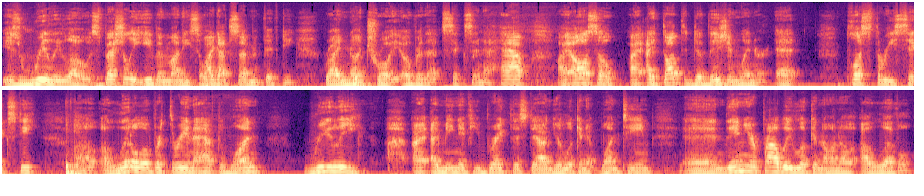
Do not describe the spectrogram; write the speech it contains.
is really low, especially even money. So I got 750 riding on Troy over that six and a half. I also I, I thought the division winner at plus 360, uh, a little over three and a half to one, really. I, I mean, if you break this down, you're looking at one team, and then you're probably looking on a, a level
